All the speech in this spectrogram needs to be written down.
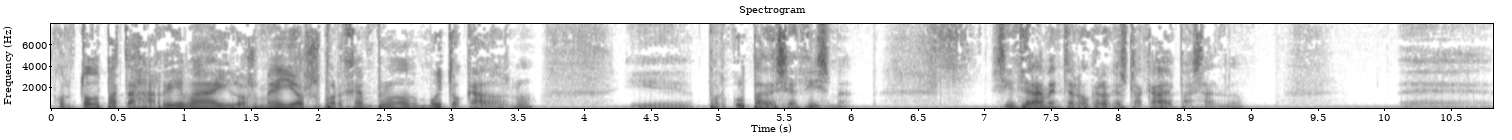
con todo patas arriba y los mayors, por ejemplo, muy tocados, ¿no? Y por culpa de ese cisma. Sinceramente no creo que esto acabe pasando. Eh,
